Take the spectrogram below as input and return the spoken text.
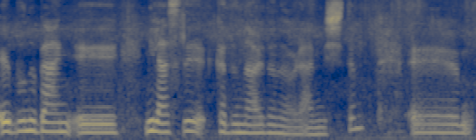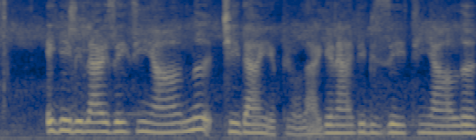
E, bunu ben e, Milaslı kadınlardan öğrenmiştim. E, Egeliler zeytinyağını çiğden yapıyorlar. Genelde biz zeytinyağlı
